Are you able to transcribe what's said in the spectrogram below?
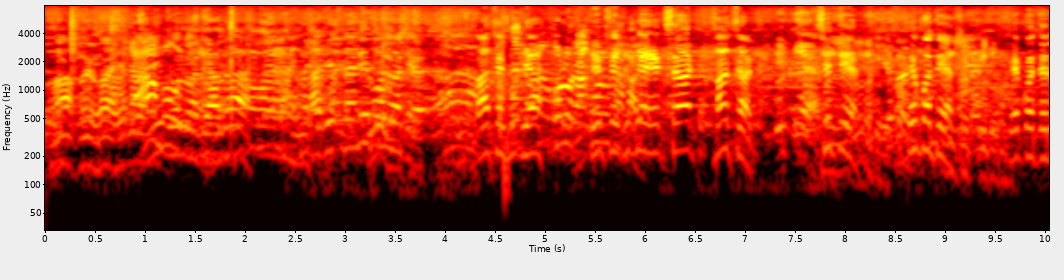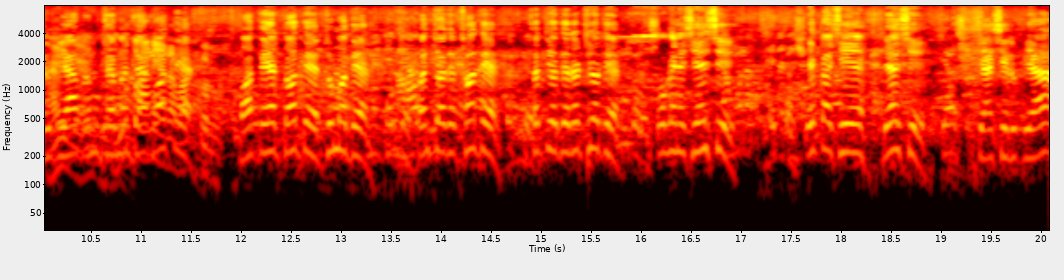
હા ભાઈ ભાઈ એટલા નહીં બોલવા દે આજે આજે એટલા નહીં બોલવા દે. બાસઠ રૂપિયા એકસઠ રૂપિયા એકસઠ બાસઠ સિત્તેર એકોતેર એકોતેર રૂપિયા પ્રમુખ સાહેબ બોતેર બોતેર તોતેર ચુમ્મોતેર પંચોતેર છોતેર સત્યોતેર અઠ્યોતેર ઓગણીસ એંશી એકાશી બ્યાસી ત્યાસી રૂપિયા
